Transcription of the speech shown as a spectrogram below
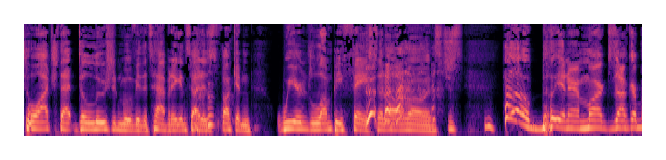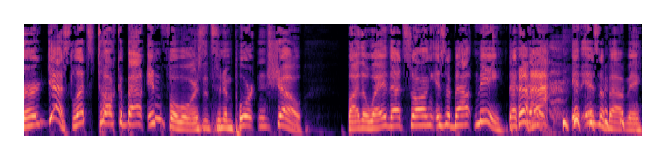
to watch that delusion movie that's happening inside his fucking weird lumpy face at all moments. Just, hello, billionaire Mark Zuckerberg. Yes, let's talk about InfoWars. It's an important show. By the way, that song is about me. That's right. it is about me.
